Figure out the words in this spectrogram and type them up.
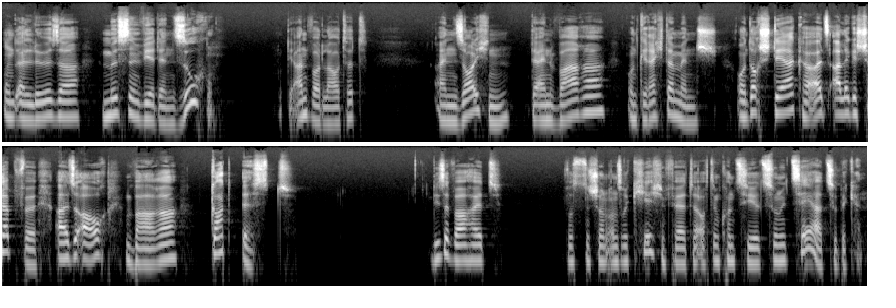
und Erlöser müssen wir denn suchen? Die Antwort lautet, einen solchen, der ein wahrer und gerechter Mensch und doch stärker als alle Geschöpfe, also auch wahrer Gott ist. Diese Wahrheit wussten schon unsere Kirchenväter auf dem Konzil zu Nicäa zu bekennen.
